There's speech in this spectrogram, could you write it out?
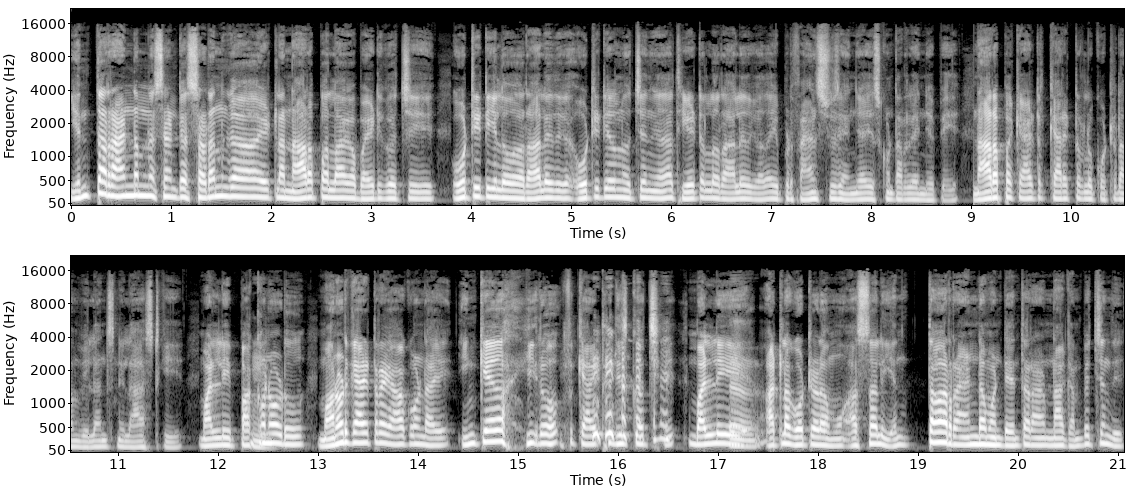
ఎంత ర్యాండమ్నెస్ అంటే సడన్గా ఇట్లా నారప్పలాగా బయటకు వచ్చి ఓటీటీలో రాలేదు ఓటీటీలో వచ్చింది కదా థియేటర్లో రాలేదు కదా ఇప్పుడు ఫ్యాన్స్ చూసి ఎంజాయ్ చేసుకుంటారు అని చెప్పి నారప్ప క్యారెక్టర్ క్యారెక్టర్లో కొట్టడం విలన్స్ని లాస్ట్కి. మళ్ళీ పక్కనోడు మనోడు క్యారెక్టర్ కాకుండా ఇంకేదో హీరో క్యారెక్టర్ తీసుకొచ్చి మళ్ళీ అట్లా కొట్టడము. అస్సలు ఎంత ర్యాండమ్ అంటే ఎంత రా- నాకు అనిపించింది.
